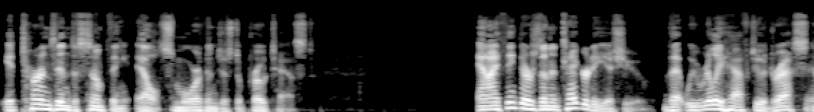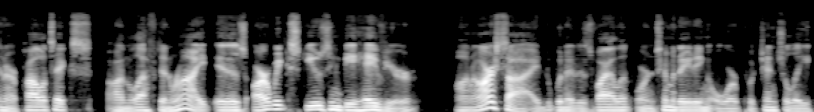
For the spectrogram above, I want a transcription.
it turns into something else more than just a protest. And I think there's an integrity issue that we really have to address in our politics on left and right is are we excusing behavior on our side when it is violent or intimidating or potentially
